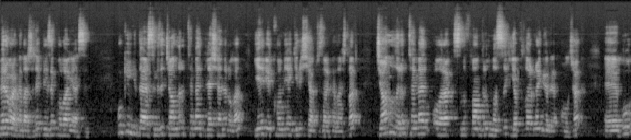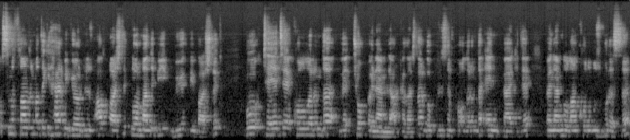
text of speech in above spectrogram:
Merhaba arkadaşlar, hepinize kolay gelsin. Bugünkü dersimizde canlıların temel bileşenler olan yeni bir konuya giriş yapacağız arkadaşlar. Canlıların temel olarak sınıflandırılması yapılarına göre olacak. Ee, bu sınıflandırmadaki her bir gördüğünüz alt başlık normalde bir büyük bir başlık. Bu TYT konularında ve çok önemli arkadaşlar. 9. sınıf konularında en belki de önemli olan konumuz burası.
